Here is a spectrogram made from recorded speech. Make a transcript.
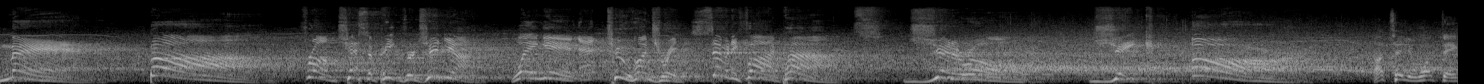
Man Bob from Chesapeake, Virginia, weighing in at 275 pounds, General Jake R. I'll tell you one thing,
